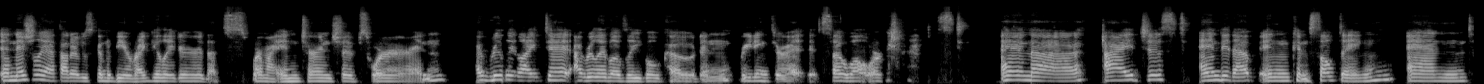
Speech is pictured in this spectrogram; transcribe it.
initially, I thought I was going to be a regulator. That's where my internships were. And I really liked it. I really love legal code and reading through it. It's so well organized. And uh, I just ended up in consulting. And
